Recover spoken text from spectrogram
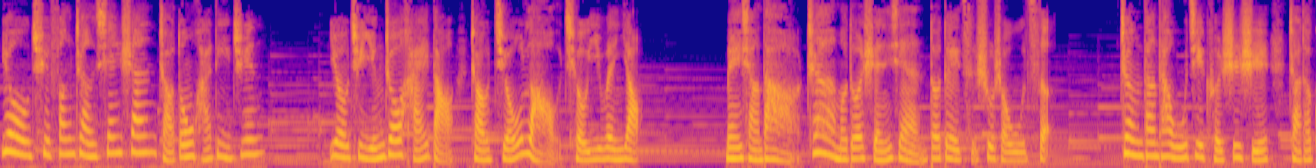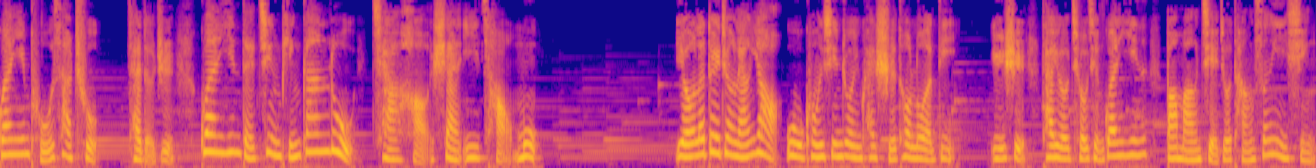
又去方丈仙山找东华帝君，又去瀛洲海岛找九老求医问药。没想到这么多神仙都对此束手无策。正当他无计可施时，找到观音菩萨处，才得知观音的净瓶甘露恰好善医草木。有了对症良药，悟空心中一块石头落地，于是他又求请观音帮忙解救唐僧一行。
